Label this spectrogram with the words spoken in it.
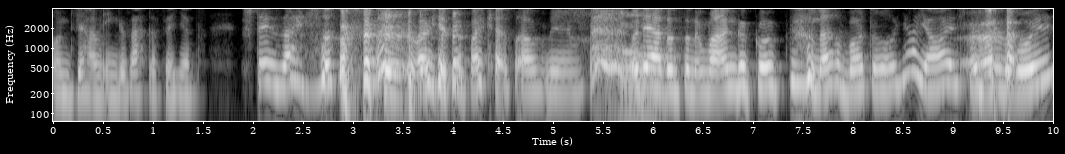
und wir haben ihm gesagt, dass er jetzt still sein muss, weil wir jetzt den Podcast aufnehmen. Oh. Und er hat uns dann immer angeguckt, so nach dem Motto, ja, ja, ich bin schon ruhig.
